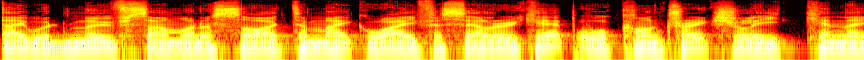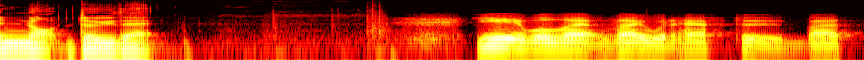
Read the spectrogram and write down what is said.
they would move someone aside to make way for salary cap, or contractually, can they not do that? Yeah, well, that, they would have to, but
